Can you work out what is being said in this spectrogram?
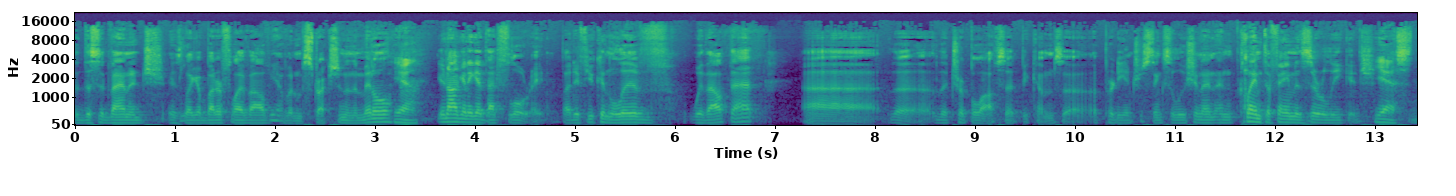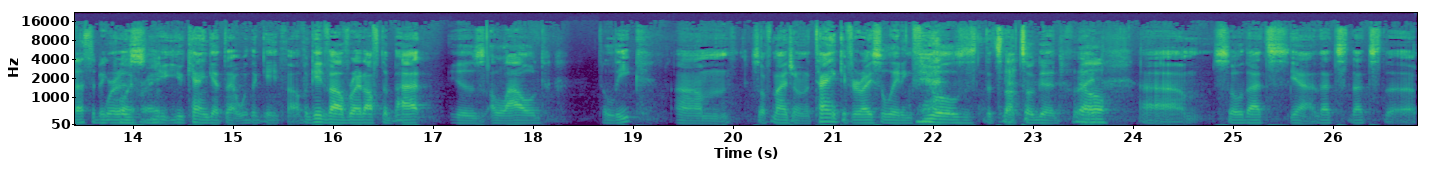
the disadvantage is like a butterfly valve. You have an obstruction in the middle. Yeah, you're not going to get that flow rate. But if you can live without that, uh, the the triple offset becomes a, a, pretty interesting solution. And, and, claim to fame is zero leakage. Yes, that's the big Whereas point, right? You, you can't get that with a gate valve. A gate valve right off the bat is allowed to leak. Um, so if imagine on a tank, if you're isolating fuels, yeah. that's not so good, right? No. Um, so that's yeah, that's that's the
